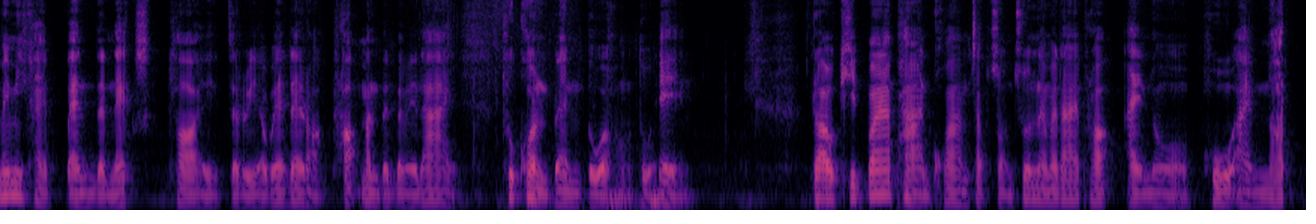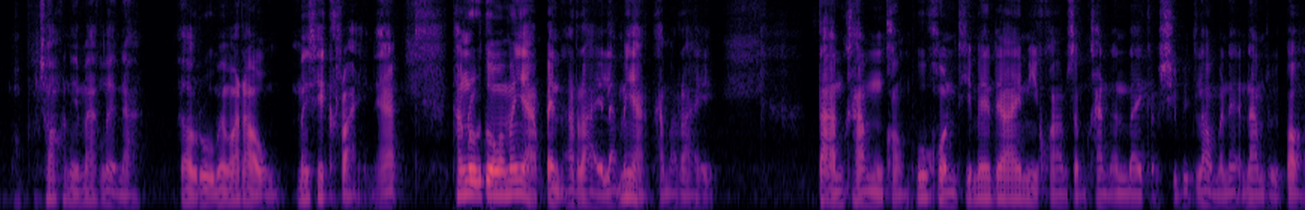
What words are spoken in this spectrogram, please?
ไม่มีใครเป็น the next พลอยจริยเวทได้หรอก เพราะมันเป็นไปไม่ได้ ทุกคนเป็นตัวของตัวเอง เราคิดว่าผ่านความสับสนช่วงนั้นมาได้เพราะ I know who I'm not ผมชอบคนนี้มากเลยนะ เรารู้ไหมว่าเราไม่ใช่ใครนะฮะทั้งรู้ตัวว่าไม่อยากเป็นอะไรและไม่อยากทำอะไร ตามคำของผู้คนที่ไม่ได้มีความสำคัญอันใดกับชีวิตเรามาแนะนำหรือบอก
